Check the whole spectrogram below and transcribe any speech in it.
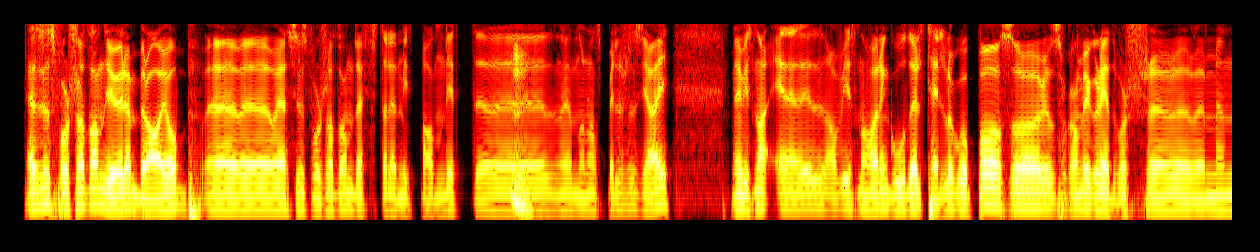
jeg syns fortsatt han gjør en bra jobb, uh, og jeg syns fortsatt han løfter den midtbanen litt uh, mm. når han spiller, syns jeg. Men hvis han, har, uh, hvis han, har, en god del til å gå på, så, så kan vi glede oss. men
